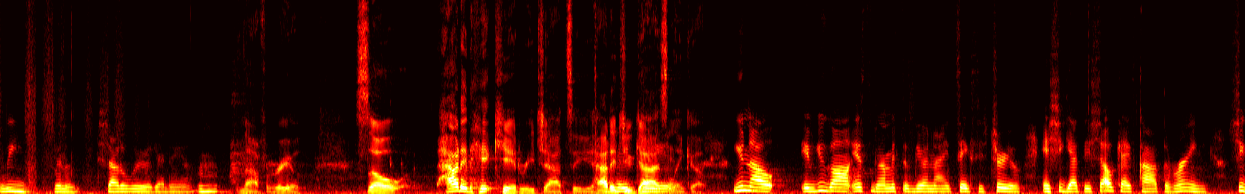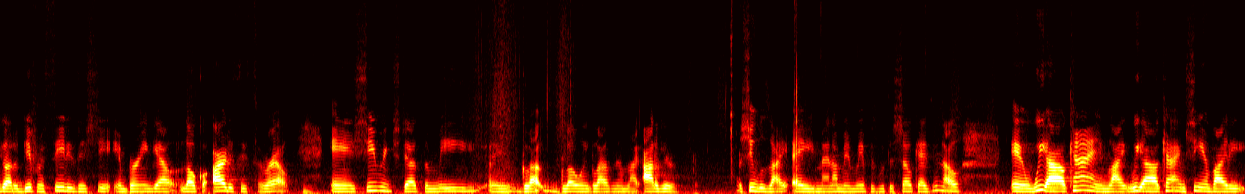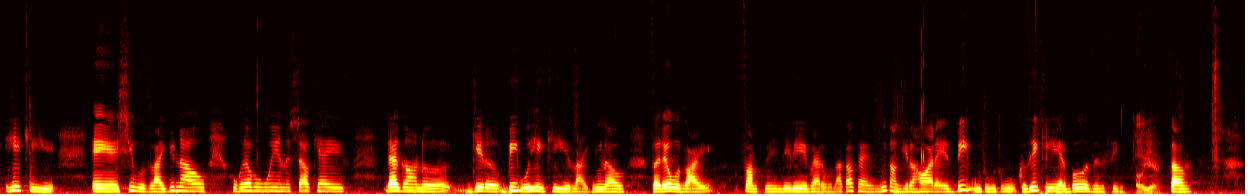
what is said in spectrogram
We finna show the world, goddamn. Mm-hmm. Nah, for real. So, how did HitKidd reach out to you? How did Hit you guys Kid. link up? You know, if you go on Instagram, it's this girl named Texas Trill, and she got this showcase called The Ring. She go to different cities and shit and bring out local artists to rap. Hmm. And she reached out to me and Glow, Glow and Gloss and them like, out of girl. She was like, hey man, I'm in Memphis with the showcase, you know. And we all came, like we all came. She invited Hickey And she was like, you know, whoever win the showcase, they're gonna get a beat with Hickey, like, you know. So that was like something that everybody was like, okay, we're gonna get a hard ass beat because Hit Kid had a buzz in the city. Oh, yeah. So,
